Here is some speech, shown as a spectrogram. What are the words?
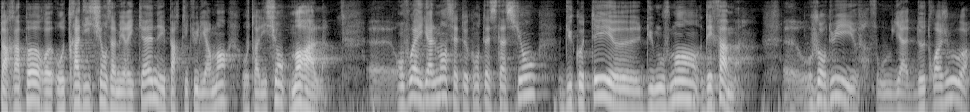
par rapport euh, aux traditions américaines et particulièrement aux traditions morales. Euh, on voit également cette contestation du côté du mouvement des femmes. Aujourd'hui, il y a deux, trois jours,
